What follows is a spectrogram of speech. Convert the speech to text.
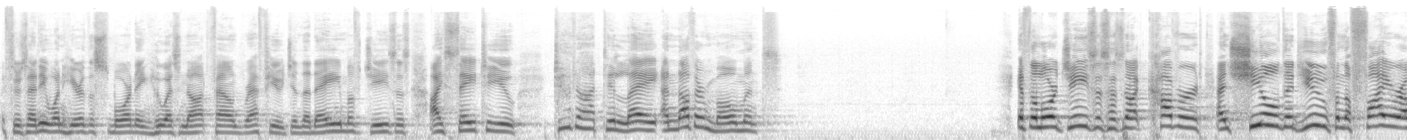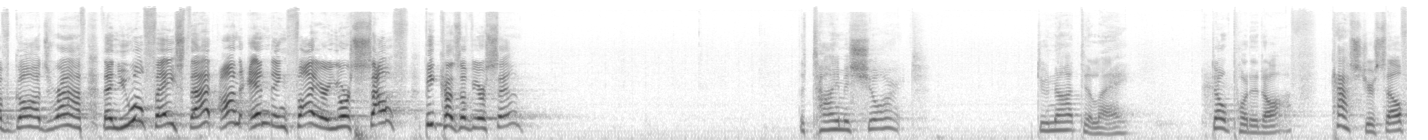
if there's anyone here this morning who has not found refuge in the name of Jesus, I say to you, do not delay another moment. If the Lord Jesus has not covered and shielded you from the fire of God's wrath, then you will face that unending fire yourself because of your sin. The time is short. Do not delay. Don't put it off. Cast yourself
